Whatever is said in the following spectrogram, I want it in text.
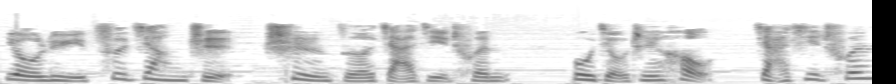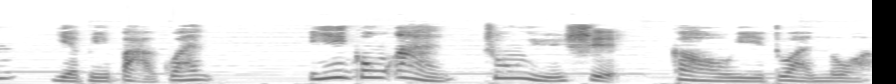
又屡次降旨斥责贾继春。不久之后，贾继春也被罢官，移宫案终于是告一段落。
